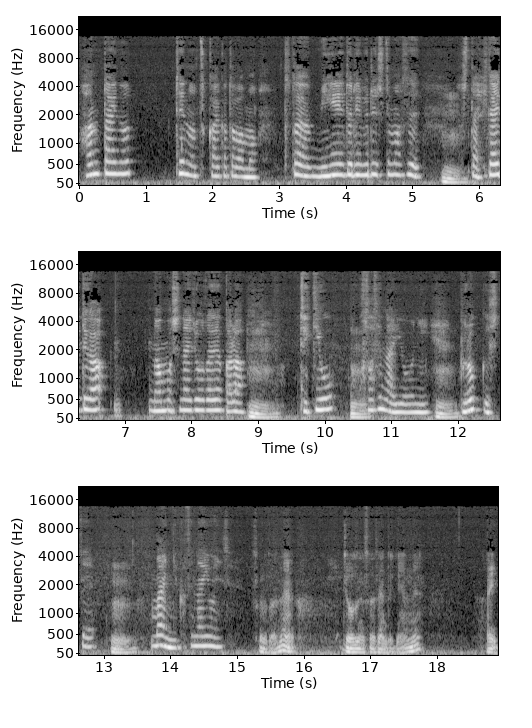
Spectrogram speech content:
反対の手の使い方はまあ例えば右でドリブルしてますうんそ。したら左手が何もしない状態だからうん。敵をうん来させないようにうん。ブロックしてうん。前に行かせないようにするそうだね。上手にさせんといけんよね。はい。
